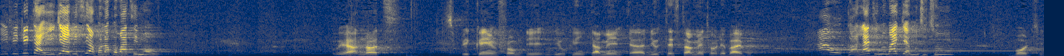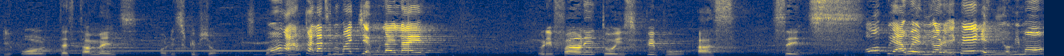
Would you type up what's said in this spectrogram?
ibi kíkà yìí jẹ́ ibi tí ọ̀pọ̀lọpọ̀ wá ti mọ̀. We are not speaking from the New King, I mean, uh, New Testament of the Bible, a ò kà láti inú májẹ̀mú tuntun but the Old Testament of the scripture. ṣùgbọ́n à ń kà láti inú májẹ̀mú láéláé referring to his people as saints. ó pe àwọn ènìyàn rẹ̀ pé ènìyàn mímọ́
